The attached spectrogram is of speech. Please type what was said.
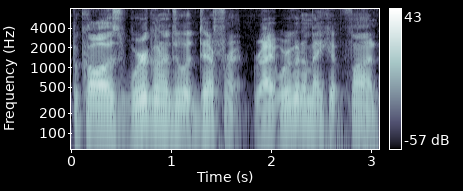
Because we're going to do it different, right? We're going to make it fun.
